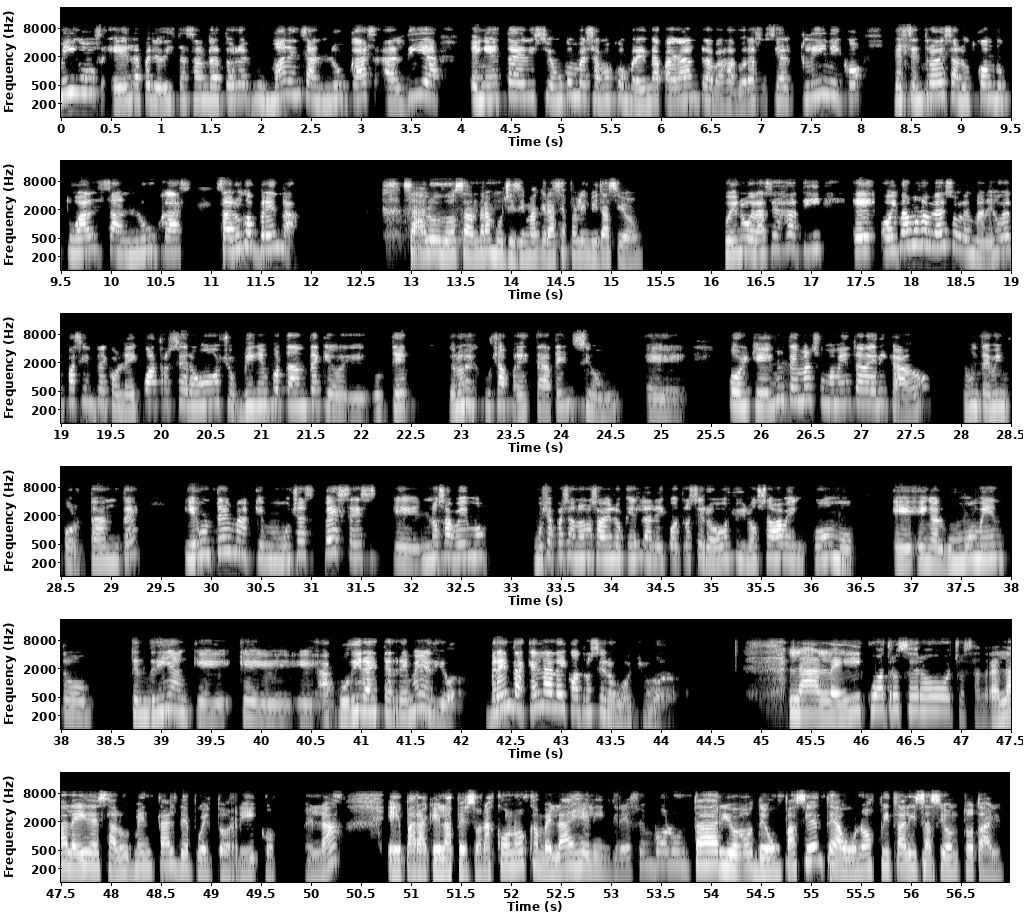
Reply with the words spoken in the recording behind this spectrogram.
Amigos, es la periodista Sandra Torres Guzmán en San Lucas al día. En esta edición conversamos con Brenda Pagán, trabajadora social clínico del Centro de Salud Conductual San Lucas. Saludos Brenda. Saludos Sandra, muchísimas gracias por la invitación. Bueno, gracias a ti. Eh, hoy vamos a hablar sobre el manejo del paciente con ley 408. Bien importante que eh, usted que nos escucha preste atención eh, porque es un tema sumamente delicado, es un tema importante y es un tema que muchas veces eh, no sabemos, muchas personas no saben lo que es la ley 408 y no saben cómo eh, en algún momento tendrían que, que eh, acudir a este remedio. Brenda, ¿qué es la ley 408? La ley 408, Sandra, es la ley de salud mental de Puerto Rico. ¿verdad? para que las personas conozcan, ¿verdad? Es el ingreso involuntario de un paciente a una hospitalización total.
